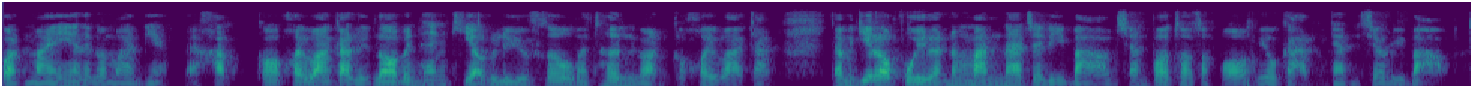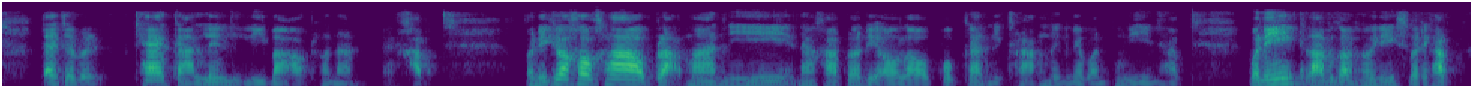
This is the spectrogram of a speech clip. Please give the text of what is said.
ก่อนไหมอะไรประมาณนี้นะครับ ก็ค่อยว่ากันหรือรอเป็นแท่งเขียวเป็นรีวิวเซลแพทเทิร์นก่อนก็ค่อยว่ากัน แต่เมื่อกี้เราคุยแล้วน้ำมันน่าจะรีบาวชั้นปตทสพมีโอกาสเหมือนกันที่จะรีบาวแต่จะเป็นแค่การเล่นรีบาวเท่านั้นนะครับ วันนี้ก็คร่าวๆประมาณนี้นะครับ แล้วเดี๋ยวเราพบกันอีกครั้งหนึ่งในวันพรุ่งนี้นะครับ วันนี้ลาไปก่อนเท่านี้สวัสดีครับ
